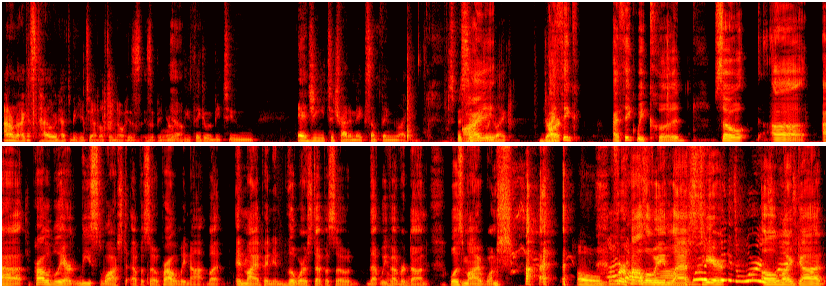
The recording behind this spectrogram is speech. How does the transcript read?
I don't know, I guess Tyler would have to be here too. I'd love to know his his opinion Yeah. Do you think it would be too edgy to try to make something like specifically I- like dark? I think I think we could. So uh uh probably our least watched episode, probably not, but in my opinion, the worst episode that we've Oh, ever boy. done was my one shot oh for thought it was Halloween fine. last Why do you year. Think it's worse? Oh my god.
